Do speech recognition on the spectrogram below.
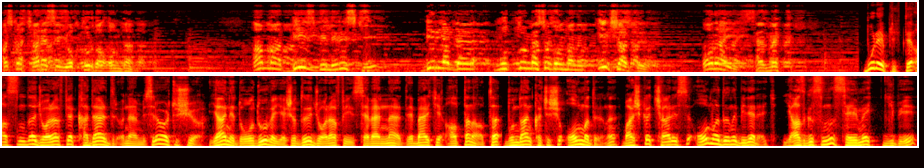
Başka çaresi yoktur da ondan. Ama biz biliriz ki bir yerde mutlu mesut olmanın ilk şartı orayı sevmektir. Bu replikte aslında coğrafya kaderdir önermesiyle örtüşüyor. Yani doğduğu ve yaşadığı coğrafyayı sevenler de belki alttan alta bundan kaçışı olmadığını, başka çaresi olmadığını bilerek yazgısını sevmek gibi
